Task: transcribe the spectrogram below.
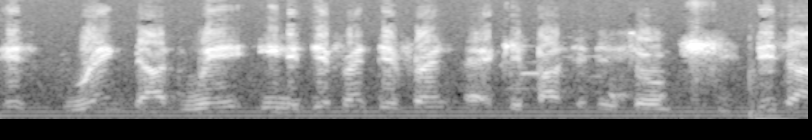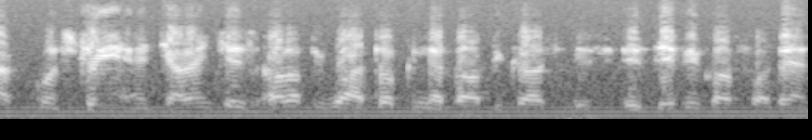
it's ranked that way in a different different uh, capacity. So these are constraints and challenges a of people are talking about because it's, it's difficult for them.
